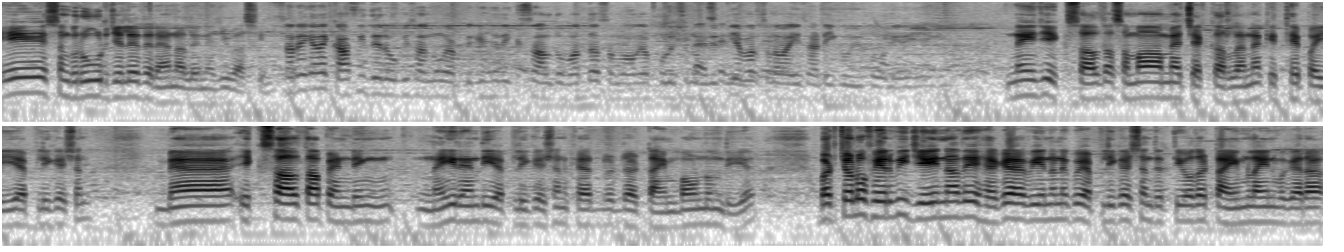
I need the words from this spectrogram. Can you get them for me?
ਇਹ ਸੰਗਰੂਰ ਜ਼ਿਲ੍ਹੇ ਦੇ ਰਹਿਣ ਵਾਲੇ ਨੇ ਜੀ ਵਾਸੀ। ਨੇ ਸਰ ਇਹ ਕਹਿੰਦੇ ਕਾਫੀ ਦੇਰ ਹੋ ਗਈ ਸਾਨੂੰ ਐਪਲੀਕੇਸ਼ਨ 1 ਸਾਲ ਤੋਂ ਵੱਧ ਦਾ ਸਮਾਂ ਹੋ ਗਿਆ ਪੁਲਿਸ ਨੂੰ ਦਿੱਤੀ ਹੈ ਪਰ ਸੁਣਵਾਈ ਸਾਡੀ ਕੋਈ ਹੋ ਨਹੀਂ ਰਹੀ ਨਹੀਂ ਜੀ 1 ਸਾਲ ਦਾ ਸਮਾਂ ਮੈਂ ਚੈੱਕ ਕਰ ਲੈਣਾ ਕਿੱਥੇ ਪਈ ਹੈ ਐਪਲੀਕੇਸ਼ਨ ਮੈਂ 1 ਸਾਲ ਤਾਂ ਪੈਂਡਿੰਗ ਨਹੀਂ ਰਹਿੰਦੀ ਐਪਲੀਕੇਸ਼ਨ ਖੈਰ ਟਾਈਮ ਬਾਉਂਡ ਹੁੰਦੀ ਹੈ। ਬਟ ਚਲੋ ਫਿਰ ਵੀ ਜੇ ਇਹਨਾਂ ਦੇ ਹੈਗਾ ਵੀ ਇਹਨਾਂ ਨੇ ਕੋਈ ਐਪਲੀਕੇਸ਼ਨ ਦਿੱਤੀ ਉਹਦਾ ਟਾਈਮਲਾਈਨ ਵਗੈਰਾ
